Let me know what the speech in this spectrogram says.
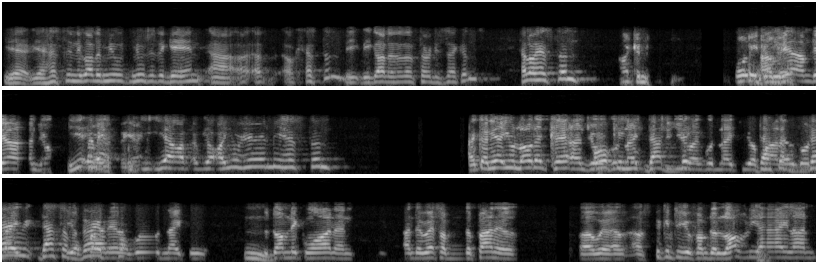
Yeah, yeah, Heston, you got to mute, mute it again. Uh, uh, uh, Heston, we, we got another 30 seconds. Hello, Heston? I can. Wally I'm does it. there, I'm there, Andrew. Yeah, yeah, yeah, are- are you hearing me, Heston? I can hear you loud and clear, Andrew. Okay, good night that's to you ve- and good night to your that's a panel. Good very- night that's to a your very panel pro- and good night to, Mm. to Dominic Warne and, and the rest of the panel. Uh, we're, I'm speaking to you from the lovely island,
